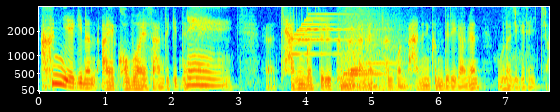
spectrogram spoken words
큰 얘기는 아예 거부해서 안 듣기 때문에 네. 음, 어, 작은 것들을 금을 가면 결국은 많은 금들이 가면 무너지게 돼 있죠.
